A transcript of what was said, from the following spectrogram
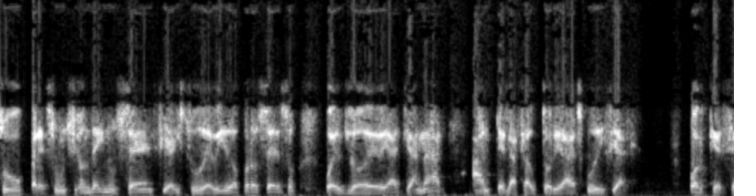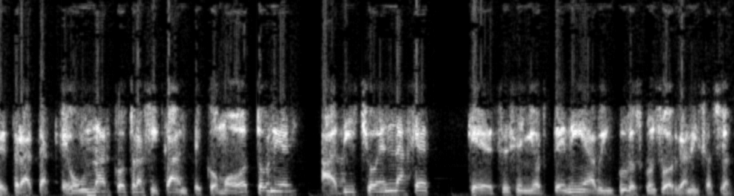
su presunción de inocencia y su debido proceso, pues lo debe allanar ante las autoridades judiciales. Porque se trata que un narcotraficante como Otoniel ha dicho en la JEP que ese señor tenía vínculos con su organización.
